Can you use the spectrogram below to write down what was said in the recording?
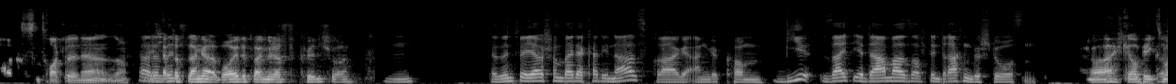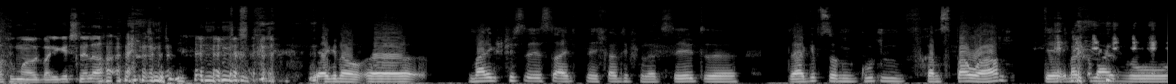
oh, das ist ein Trottel, ne? Also. Ja, ich habe das lange avoidet, weil mir das zu cringe war. Mhm. Da sind wir ja schon bei der Kardinalsfrage angekommen. Wie seid ihr damals auf den Drachen gestoßen? Ja, ich glaube, Hicks, mach du mal, weil die geht schneller. ja, genau. Äh, meine Geschichte ist eigentlich relativ schnell erzählt. Äh, da es so einen guten Franz Bauer, der immer schon mal so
